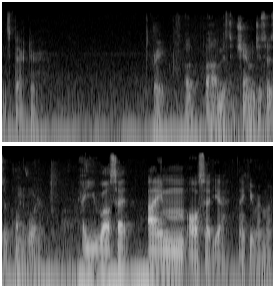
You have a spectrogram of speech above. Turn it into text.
inspector? Great. Uh, uh, Mr. Chairman, just as a point of order, Are you all set? I'm all set, yeah, thank you very much.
